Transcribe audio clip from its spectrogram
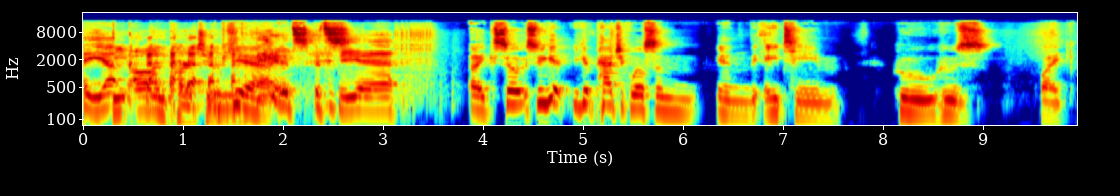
yeah, Beyond cartoon. Yeah, it's it's yeah. like so so you get you get Patrick Wilson in the A team who who's like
